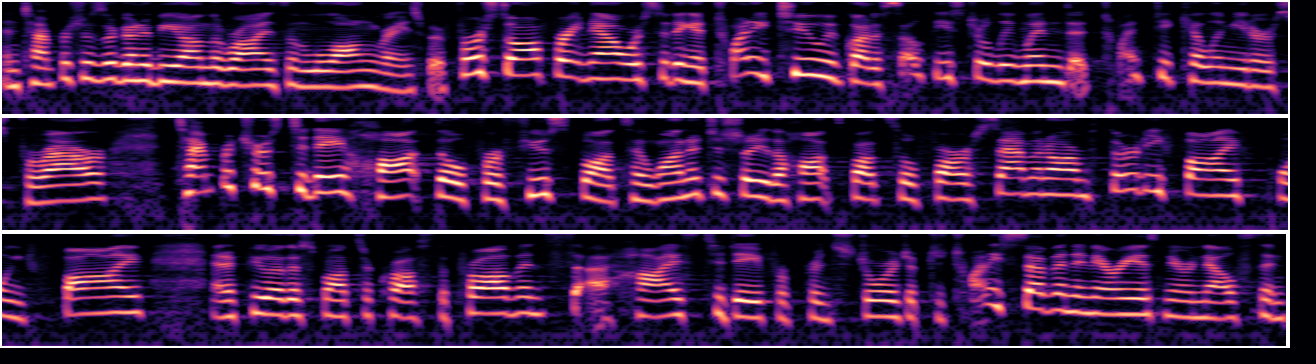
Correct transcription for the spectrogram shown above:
and temperatures are going to be on the rise in the long range. But first off, right now we're sitting at 22. We've got a southeasterly wind at 20 kilometers per hour. Temperatures today hot though for a few spots. I wanted to show you the hot spots so far. Salmon Arm 35.5, and a few other spots across the province. Uh, highs today for Prince George up to 27 in areas near Nelson,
